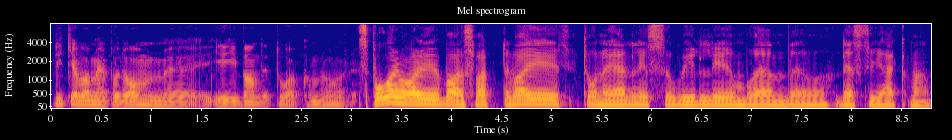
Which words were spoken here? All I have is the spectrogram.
Vilka var med på dem eh, i bandet då? Kommer du ihåg? Spår var ju bara svart. Det var ju Tony Ellis och Willy Umboende och Lester Jackman.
